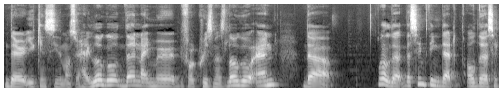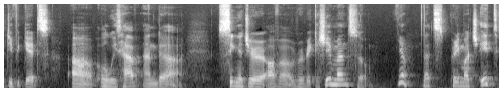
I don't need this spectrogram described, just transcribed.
There you can see the Monster High logo, the Nightmare Before Christmas logo and the, well, the, the same thing that all the certificates uh, always have and the signature of uh, Rebecca Shipman. So yeah, that's pretty much it.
